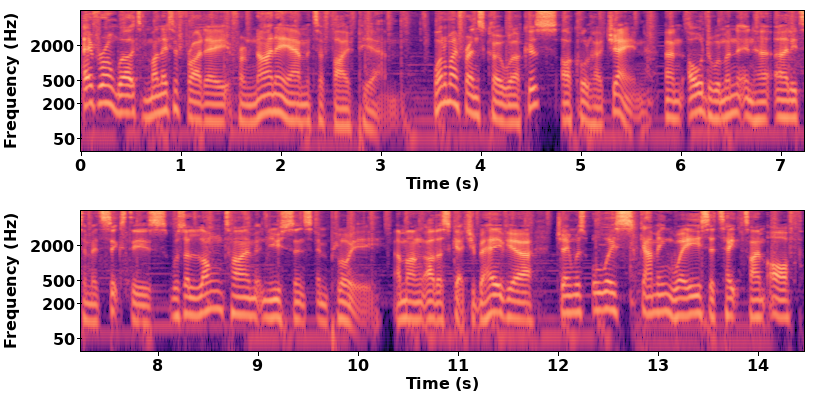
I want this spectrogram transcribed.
Everyone worked Monday to Friday from 9am to 5pm. One of my friend's co workers, I'll call her Jane, an older woman in her early to mid 60s, was a long time nuisance employee. Among other sketchy behaviour, Jane was always scamming ways to take time off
